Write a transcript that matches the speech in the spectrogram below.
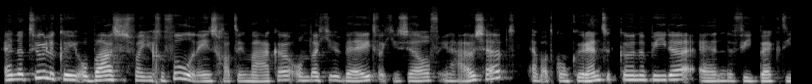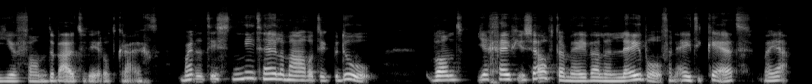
En natuurlijk kun je op basis van je gevoel een inschatting maken, omdat je weet wat je zelf in huis hebt en wat concurrenten kunnen bieden en de feedback die je van de buitenwereld krijgt. Maar dat is niet helemaal wat ik bedoel. Want je geeft jezelf daarmee wel een label of een etiket, maar ja,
